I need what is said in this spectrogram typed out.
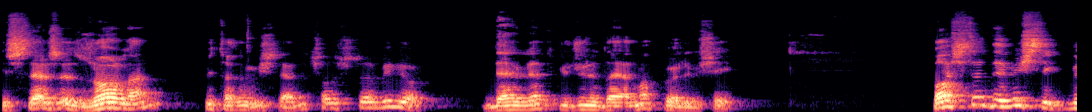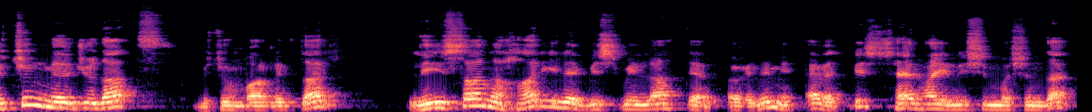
isterse zorla bir takım işlerde çalıştırabiliyor. Devlet gücüne dayanmak böyle bir şey. Başta demiştik bütün mevcudat, bütün varlıklar lisanı hal ile Bismillah der öyle mi? Evet biz her hayırlı işin başında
